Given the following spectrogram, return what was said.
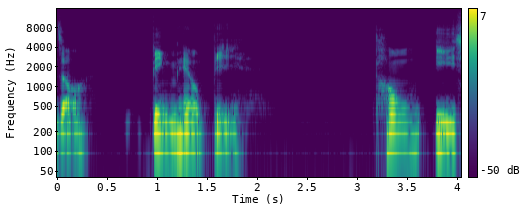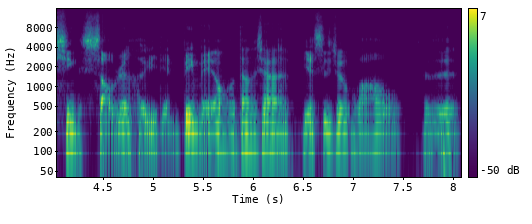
种，并没有比同异性少任何一点，并没有。我当下也是就哇哦，就是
